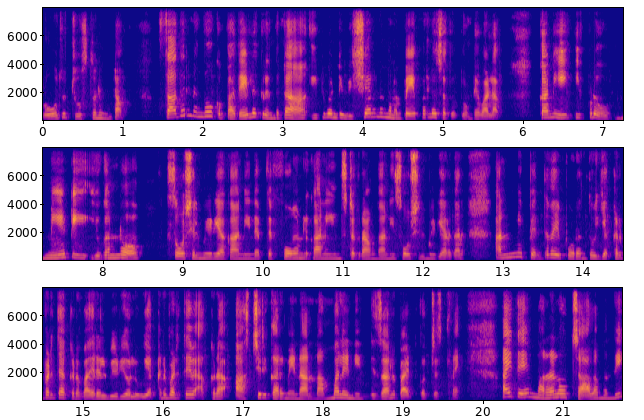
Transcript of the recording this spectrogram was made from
రోజు చూస్తూనే ఉంటాం. సాధారణంగా ఒక పదేళ్ళ క్రిందట ఇటువంటి విషయాలను మనం పేపర్లో చదువుతుండేవాళ్ళం కానీ ఇప్పుడు నేటి యుగంలో సోషల్ మీడియా కానీ లేకపోతే ఫోన్లు కానీ ఇన్స్టాగ్రామ్ కానీ సోషల్ మీడియాలు కానీ అన్నీ పెద్దవైపోవడంతో ఎక్కడ పడితే అక్కడ వైరల్ వీడియోలు ఎక్కడ పడితే అక్కడ ఆశ్చర్యకరమైన నమ్మలేని నిజాలు బయటకు వచ్చేస్తున్నాయి అయితే మనలో చాలామంది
